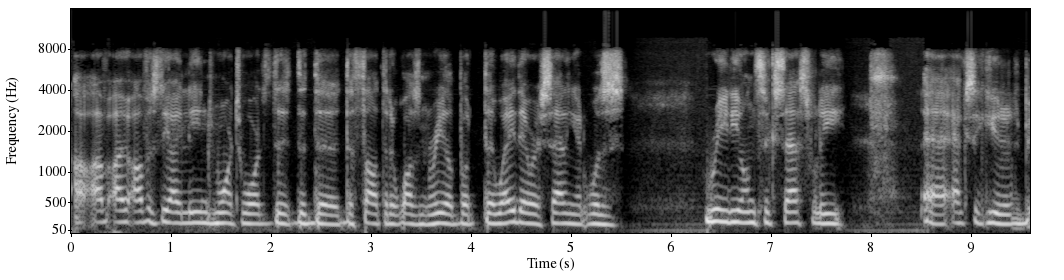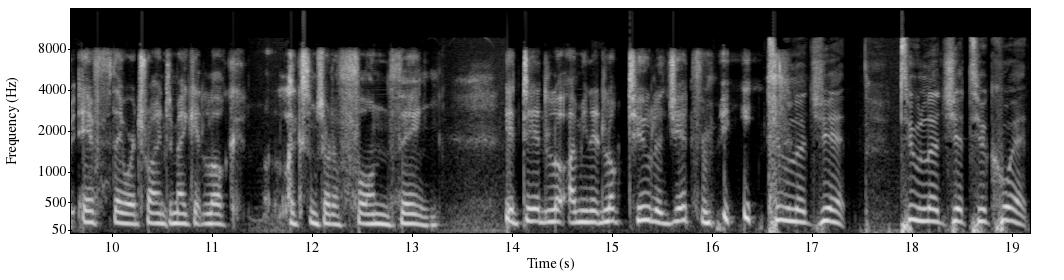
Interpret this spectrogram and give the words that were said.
I, I obviously I leaned more towards the, the, the, the thought that it wasn't real, but the way they were selling it was really unsuccessfully uh, executed. If they were trying to make it look like some sort of fun thing, it did look. I mean, it looked too legit for me. Too legit, too legit to quit.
